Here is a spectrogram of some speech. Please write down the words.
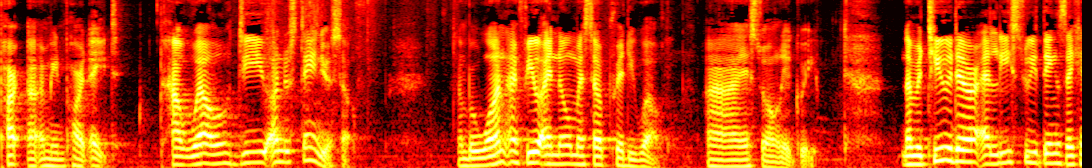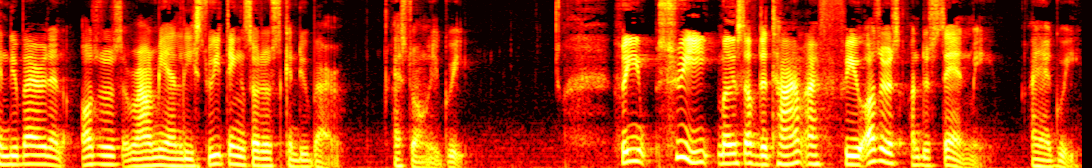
part uh, I mean part eight. How well do you understand yourself? Number one, I feel I know myself pretty well. I strongly agree. Number two, there are at least three things I can do better than others around me, and at least three things others can do better. I strongly agree. Three, three, most of the time I feel others understand me. I agree.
